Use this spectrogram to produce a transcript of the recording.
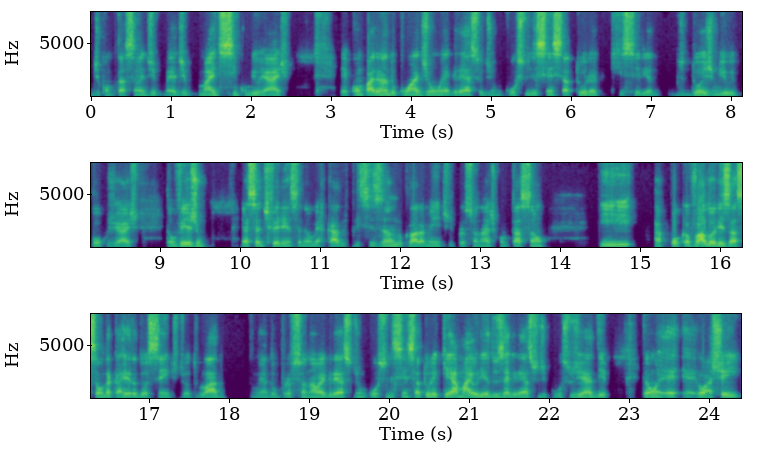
de computação é de, é de mais de 5 mil reais. É, comparando com a de um egresso de um curso de licenciatura, que seria de dois mil e poucos reais. Então, vejam essa diferença, né? o mercado precisando claramente de profissionais de computação e a pouca valorização da carreira docente, de outro lado, né, de um profissional egresso de um curso de licenciatura, que é a maioria dos egressos de cursos de EAD. Então, é, é, eu achei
